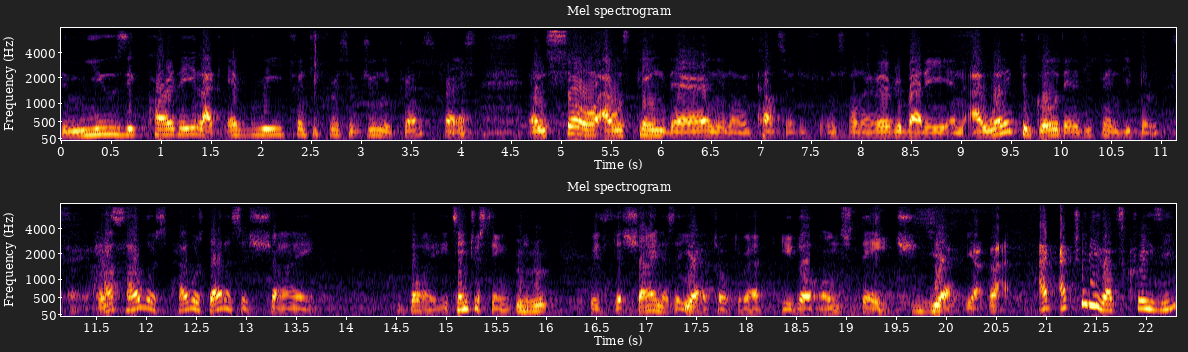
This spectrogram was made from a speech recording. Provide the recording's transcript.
the music party, like every 21st of June in France, Paris. And so I was playing there, and you know, in concert in front of everybody, and I wanted to go there deeper and deeper. How, how was how was that as a shy boy? It's interesting to- with the shyness that you Mm-hmm. Yeah. have talked about. You go on stage. Yeah, yeah. Actually, that's crazy.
